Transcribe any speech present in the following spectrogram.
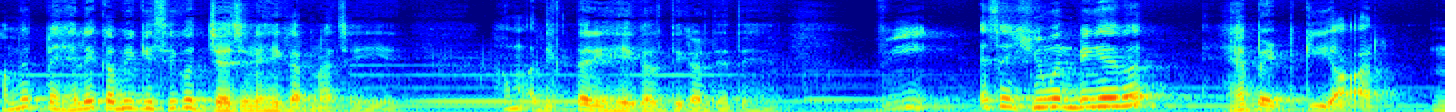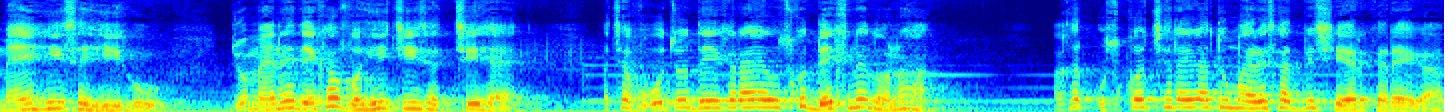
हमें पहले कभी किसी को जज नहीं करना चाहिए। हम अधिकतर यही गलती कर देते हैं। We as human being habit कि यार, मैं ही सही हूँ। जो मैंने देखा, वही चीज़ अच्छी है। अच्छा वो जो देख रहा है, उसको देखने दो ना। अगर उसको अच्छा लगेगा तो हमारे साथ भी शेयर करेगा।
